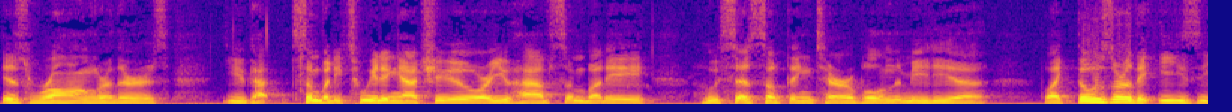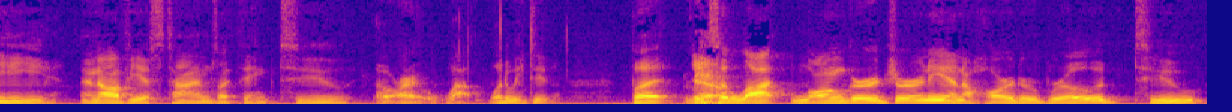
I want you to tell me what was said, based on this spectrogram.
is wrong or there's you got somebody tweeting at you or you have somebody who says something terrible in the media. Like those are the easy and obvious times I think to all right, wow, what do we do? But yeah. it's a lot longer journey and a harder road to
